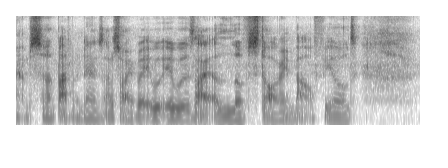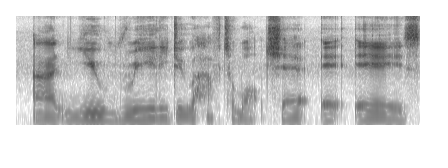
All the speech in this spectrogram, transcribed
it, I'm so bad with names. I'm sorry, but it, it was like a love story in Battlefield and you really do have to watch it. It is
